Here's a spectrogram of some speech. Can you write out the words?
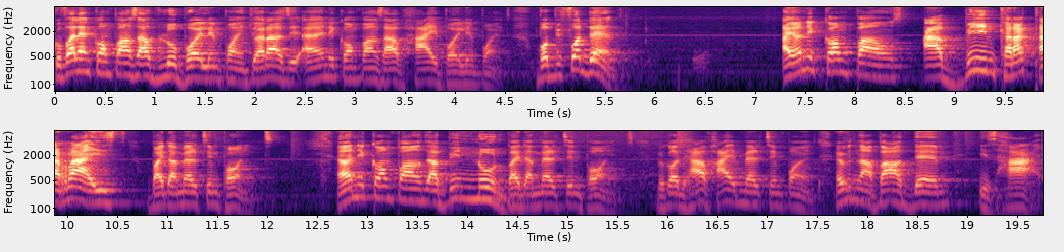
covalent compounds have low boiling point, whereas the ionic compounds have high boiling point. But before then, ionic compounds are being characterized by the melting point. Ionic compounds are being known by the melting point because they have high melting point. Everything about them is high.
